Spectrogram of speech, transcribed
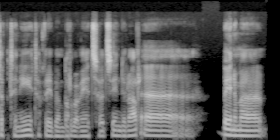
تقتنيه تقريبا ب 499 دولار. آه بينما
